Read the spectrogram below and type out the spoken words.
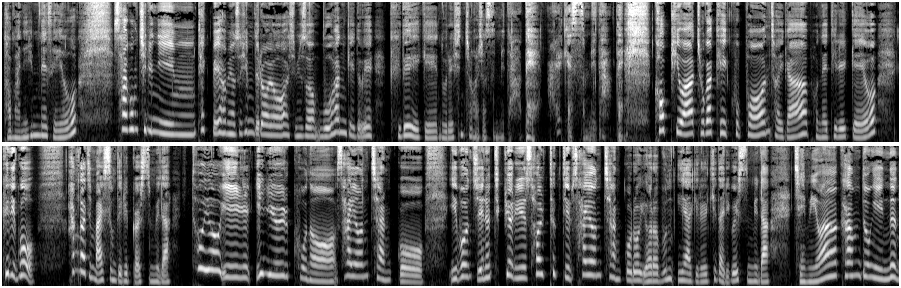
더 많이 힘내세요. 4072님 택배 하면서 힘들어요 하시면서 님께서 무한궤도의 그대에게 노래 신청하셨습니다. 네, 알겠습니다. 네. 커피와 조각 케이크 쿠폰 저희가 보내드릴게요. 그리고 한 가지 말씀드릴 거 있습니다. 토요일, 일요일 코너 사연 창고. 이번 주에는 특별히 설 특집 사연 창고로 여러분 이야기를 기다리고 있습니다. 재미와 감동이 있는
